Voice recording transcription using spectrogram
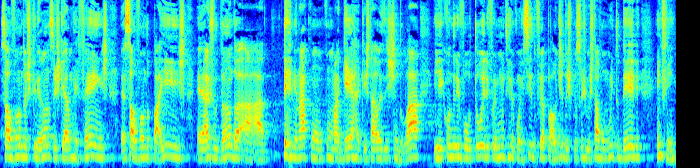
salvando as crianças que eram reféns, é, salvando o país, é, ajudando a, a terminar com, com uma guerra que estava existindo lá. E quando ele voltou, ele foi muito reconhecido, foi aplaudido, as pessoas gostavam muito dele, enfim.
